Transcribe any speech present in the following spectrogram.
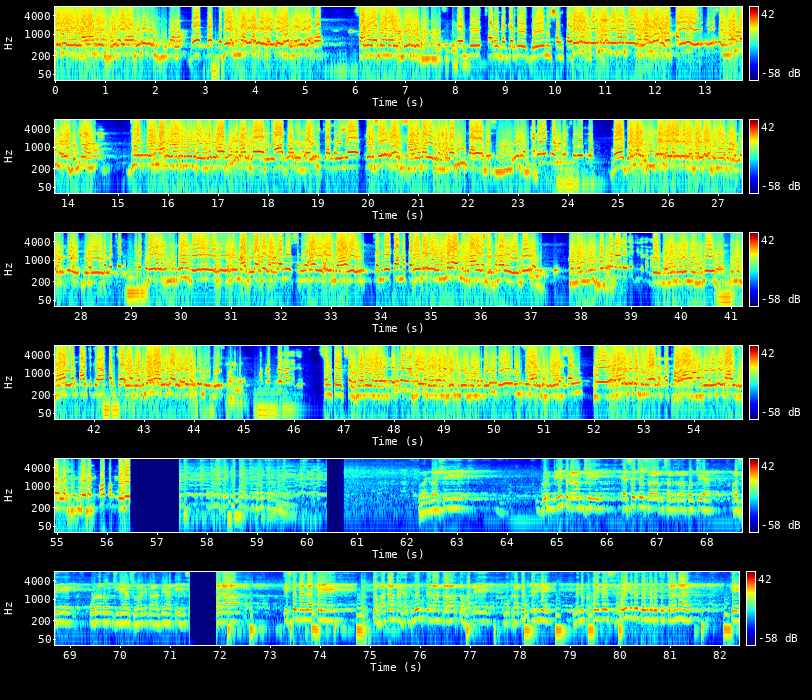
ਵਧੀਆ। ਲੱਗਾ ਸਾਰੇ ਪਿੰਡ ਸਾਰੇ ਨਗਰ ਦੇ ਜੋ ਵੀ ਸੰਗਤਾਂ ਜੋ ਪਾਣੀ ਚੱਲ ਰਹੀ ਹੈ। ਔਰ ਸਾਰੇ ਦਾ ਧੰਨਵਾਦ ਕੀਤਾ ਹੈ। ਐਨਆਰਆਈ ਭਰਾਵਾਂ ਦਾ ਵੀ ਸਹਿਯੋਗ ਰਿਹਾ। ਬਹੁਤ ਬੱਚਿਆਂ ਨੂੰ ਕੀ ਕਹਿਣਾ ਅੱਜ ਕੱਲ੍ਹ ਦੇ ਬੱਚਿਆਂ ਨੂੰ ਸੁਨੇਹਾ ਇਹ ਜਾਂ ਚੰਗੇ ਕੰਮ ਕਰੋਗੇ ਤਾਂ ਦੁਨੀਆ ਦਾ ਵੀ ਨਾਮ ਇਸੇ ਤਰ੍ਹਾਂ ਰਹੇਗਾ ਪਿੰਡ ਦਾ। ਨਾਮ ਲੈ ਦਿਓ ਜ਼ਿਲ੍ਹੇ ਦਾ ਨਾਮ ਮੈਂ ਸਰਪੰਚ ਗ੍ਰਾਮ ਪੰਚਾਇਤ। ਆਪਣਾ ਪੂਰਾ ਨਾਮ ਲੈ ਦਿਓ। ਸੰਤੋਖ ਸਿੰਘ ਪਿੰਡ ਦਾ ਨਾਮ ਲੈ ਦਿਓ ਸੰਤੋਖ ਸਿੰਘ 18 ਜ਼ਿਲ੍ਹਾ ਜਲੰਧਰ ਠੀਕ ਹੈ। ਜੀ ਬਹੁਤ ਬਹੁਤ ਮਿਹਰਬਾਨੀ ਰਾਜਵਾਸ਼ੀ ਗੁਰਮੀਤ ਰਾਮ ਜੀ ਐਸਐਚਓ ਸਾਹਿਬ ਸਾਡੇ ਨਾਲ ਪਹੁੰਚੇ ਹੈ ਅਸੀਂ ਉਹਨਾਂ ਨੂੰ ਜੀ ਆਇਆਂ ਸਵਾਗਤ ਆਖਦੇ ਹਾਂ। ਢੇਰ ਔਰ ਇਸ ਤੋਂ ਪਹਿਲਾਂ ਕਿ ਤੁਹਾਡਾ ਮਹਿਬੂਬ ਕਲਾਕਾਰ ਤੁਹਾਡੇ ਮੁਖਾਤਿਬ ਕਰੀਏ। ਮੈਨੂੰ ਪਤਾ ਹੈ ਕਿ ਹਰੇਕ ਦੇ ਦਿਲ ਦੇ ਵਿੱਚ ਚਾਹਨਾ ਹੈ ਕਿ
